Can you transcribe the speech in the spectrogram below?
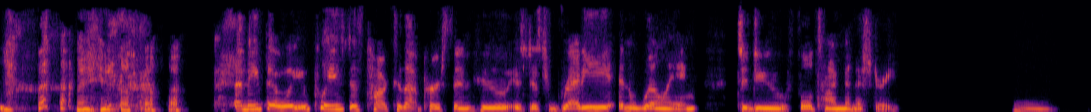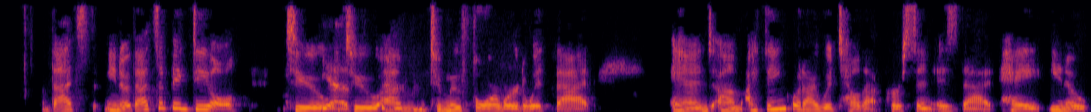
Anita, will you please just talk to that person who is just ready and willing to do full time ministry? Hmm. That's, you know, that's a big deal to, yes. to, um, to move forward with that. And, um, I think what I would tell that person is that, Hey, you know,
